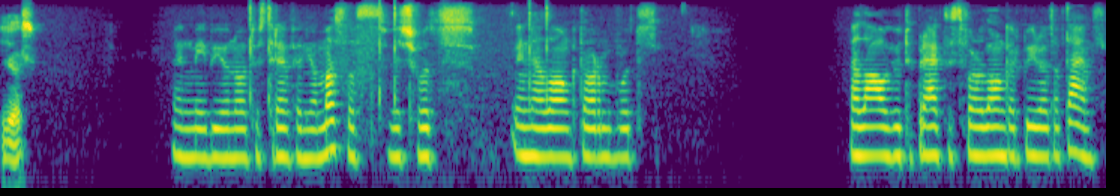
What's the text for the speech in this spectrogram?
Yes. and maybe you know to strengthen your muscles, which would in a long term would allow you to practice for a longer period of times.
